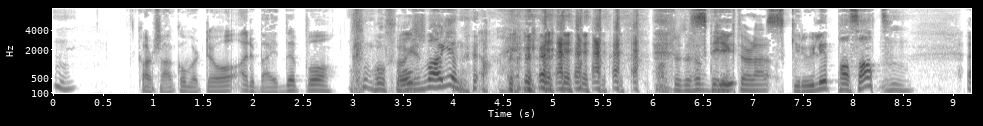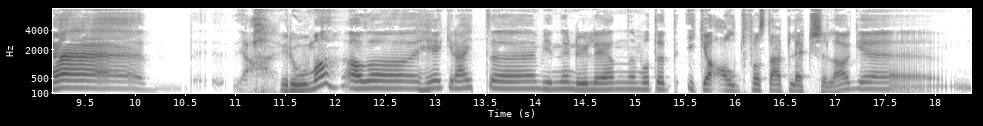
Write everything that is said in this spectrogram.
Mm. Kanskje han kommer til å arbeide på Volkswagen. Volkswagen. Avslutter Skru- Skru litt Passat. Mm. Ja, Roma, altså helt greit. Uh, vinner 0-1 mot et ikke altfor sterkt Lecce-lag. Uh,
